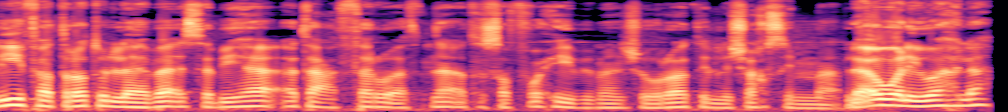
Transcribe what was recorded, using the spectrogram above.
لي فترة لا بأس بها أتعثر أثناء تصفحي بمنشورات لشخص ما. لأول وهلة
